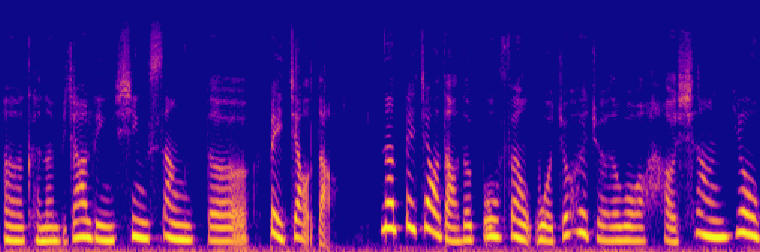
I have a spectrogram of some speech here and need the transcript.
呃可能比较灵性上的被教导。那被教导的部分，我就会觉得我好像又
